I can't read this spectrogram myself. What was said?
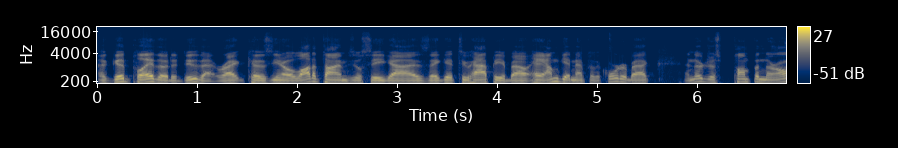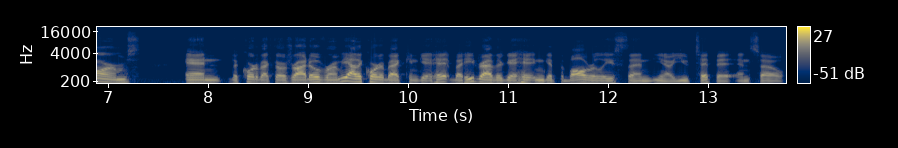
a good play though to do that, right? Because you know a lot of times you'll see guys they get too happy about, hey, I'm getting after the quarterback, and they're just pumping their arms, and the quarterback throws right over him. Yeah, the quarterback can get hit, but he'd rather get hit and get the ball released than you know you tip it. And so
